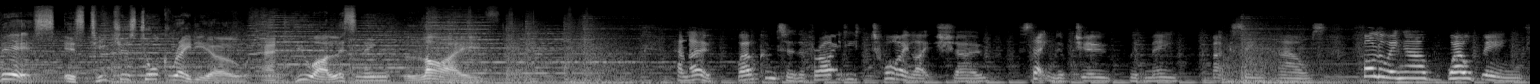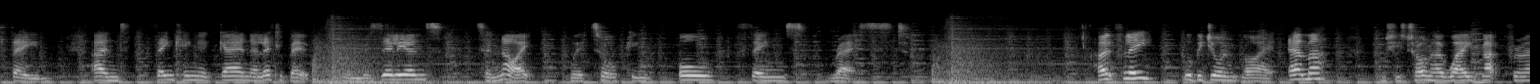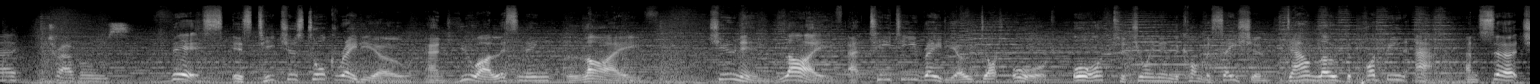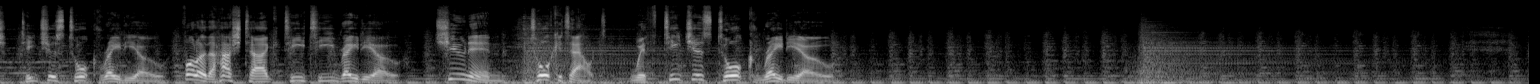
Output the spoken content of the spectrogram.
This is Teachers Talk Radio, and you are listening live. Hello, welcome to the Friday Twilight Show, 2nd of June, with me, Maxine Howes. Following our well-being theme and thinking again a little bit from resilience, tonight we're talking all things rest. Hopefully, we'll be joined by Emma, and she's on her way back from her travels. This is Teachers Talk Radio, and you are listening live. Tune in live at ttradio.org or to join in the conversation, download the Podbean app and search Teachers Talk Radio. Follow the hashtag TTRadio. Tune in, talk it out with Teachers Talk Radio.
